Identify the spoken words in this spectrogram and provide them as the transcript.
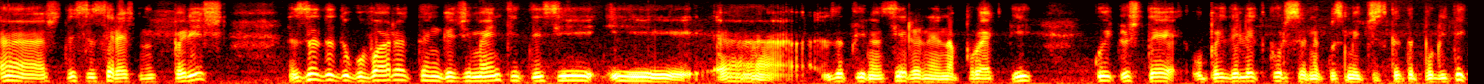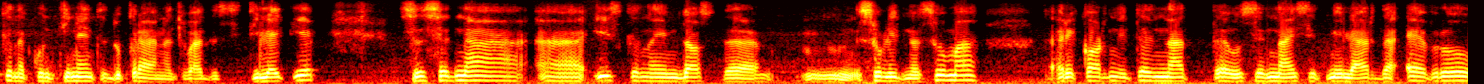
а, ще се срещнат в Париж, за да договорят ангажиментите си и а, за финансиране на проекти, които ще определят курса на космическата политика на континента до края на това десетилетие с една а, искана им доста м, солидна сума, рекордните над а, 18 милиарда евро,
